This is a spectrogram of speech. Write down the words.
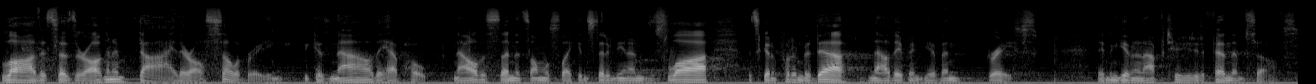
law that says they're all going to die, they're all celebrating because now they have hope. Now all of a sudden, it's almost like instead of being under this law that's going to put them to death, now they've been given grace. They've been given an opportunity to defend themselves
